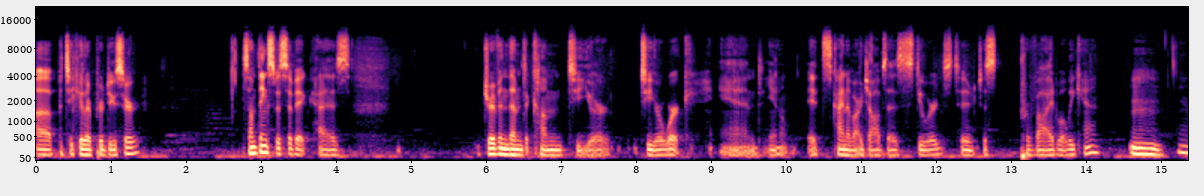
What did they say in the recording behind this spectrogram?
a particular producer. Something specific has driven them to come to your to your work and you know it's kind of our jobs as stewards to just provide what we can hmm Yeah.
